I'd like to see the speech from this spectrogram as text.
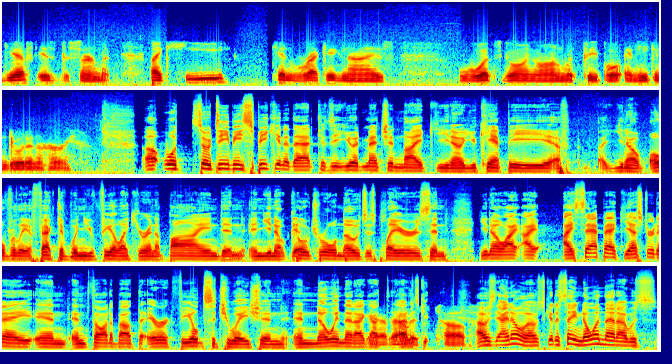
gift is discernment. Like he can recognize what's going on with people, and he can do it in a hurry. Uh, well, so DB, speaking of that, because you had mentioned like you know you can't be uh, you know overly effective when you feel like you're in a bind, and and you know Coach Rhule knows his players, and you know I. I I sat back yesterday and, and thought about the Eric Field situation, and knowing that I got, Yeah, to, I was, tough. I was, I know, I was going to say, knowing that I was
